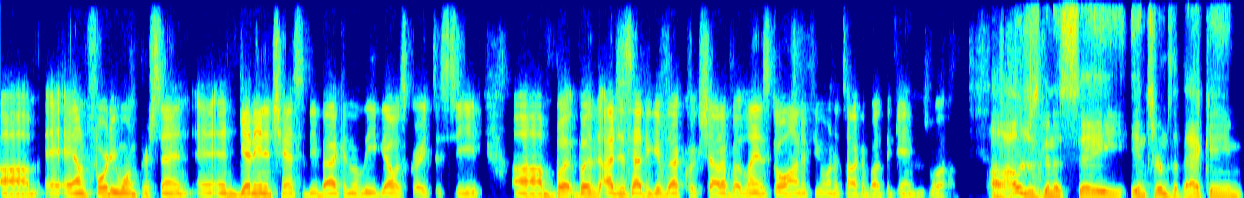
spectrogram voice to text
um, and 41 percent, and getting a chance to be back in the league that was great to see. Um, but but I just had to give that quick shout out. But Lance, go on if you want to talk about the game as well. Oh, I was just gonna say in terms of that game,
